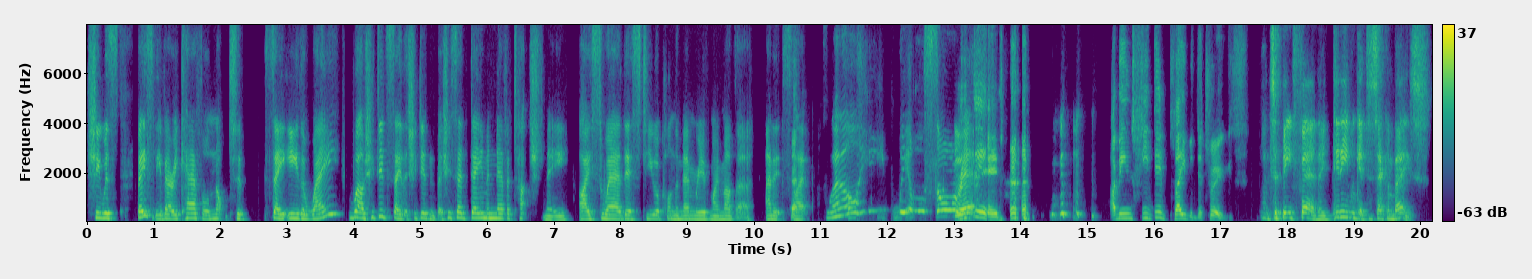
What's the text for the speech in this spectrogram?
she was basically very careful not to say either way. Well, she did say that she didn't, but she said Daemon never touched me. I swear this to you upon the memory of my mother, and it's yeah. like, well, he, we all saw he it. did. I mean, she did play with the truth to be fair, they didn't even get to second base,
